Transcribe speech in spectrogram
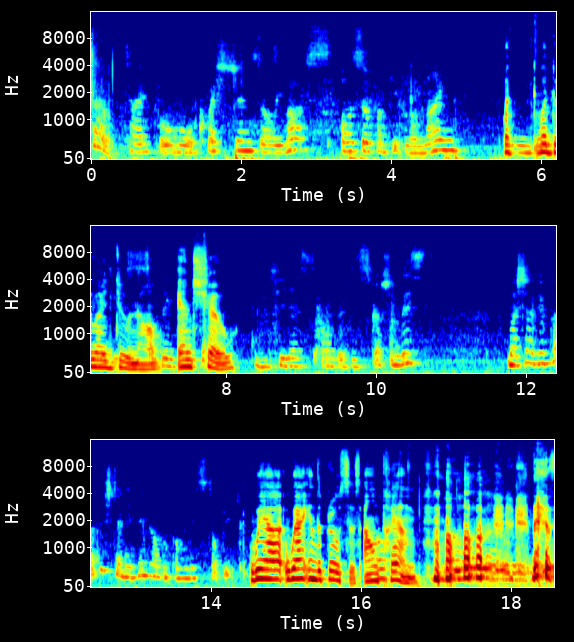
So, time for more questions or remarks, also from people online. What, Mm, what do I do now? And show. Yes, on the discussion list. Masha, have you published anything on, on this topic? We are, we are in the process, en Oh. train.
